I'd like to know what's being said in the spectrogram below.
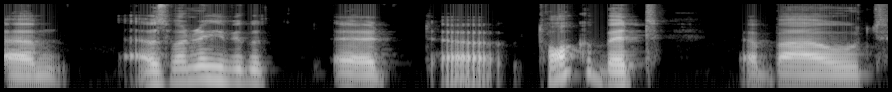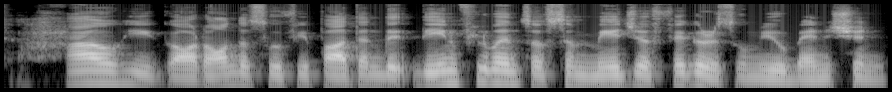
Um, I was wondering if you could uh, uh, talk a bit about how he got on the Sufi path and the, the influence of some major figures whom you mentioned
